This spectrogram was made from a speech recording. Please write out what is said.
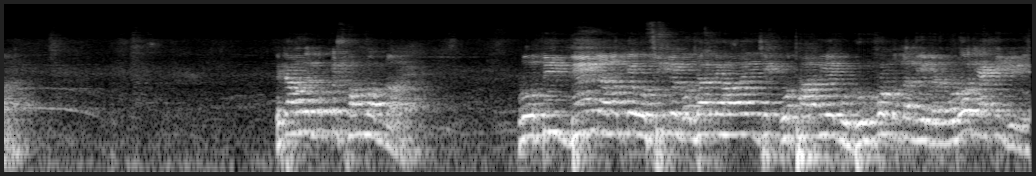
নয়। এটা আমাদের পক্ষে সম্ভব নয়। প্রতিদিন আমাকে ওসিকে বোঝাতে হয় যে কোথা দিয়ে ঢুকবো, কোথা দিয়ে বেরোবো। রোজ একই জিনিস,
